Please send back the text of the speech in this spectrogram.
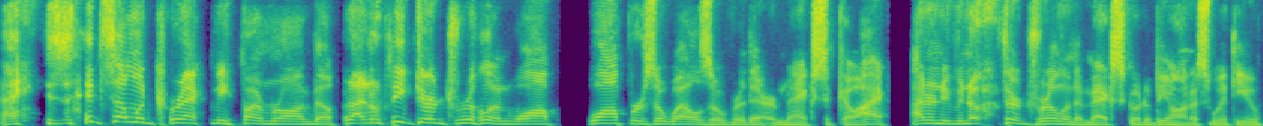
I said someone correct me if I'm wrong though, but I don't think they're drilling whop whoppers of wells over there in Mexico. I I don't even know if they're drilling in Mexico to be honest with you.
